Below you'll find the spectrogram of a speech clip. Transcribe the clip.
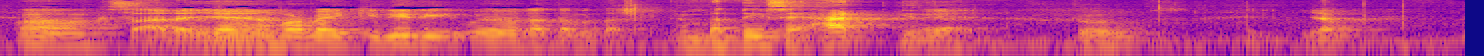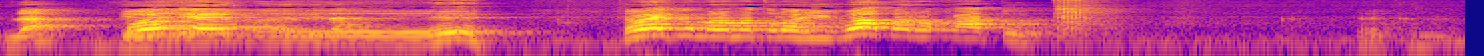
Heeh. Seadanya. Dan memperbaiki diri, bener kata lu tadi. yang penting sehat gitu ya. tuh. Yap. Udah. Oke. Eh. Assalamualaikum warahmatullahi wabarakatuh. Nah.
